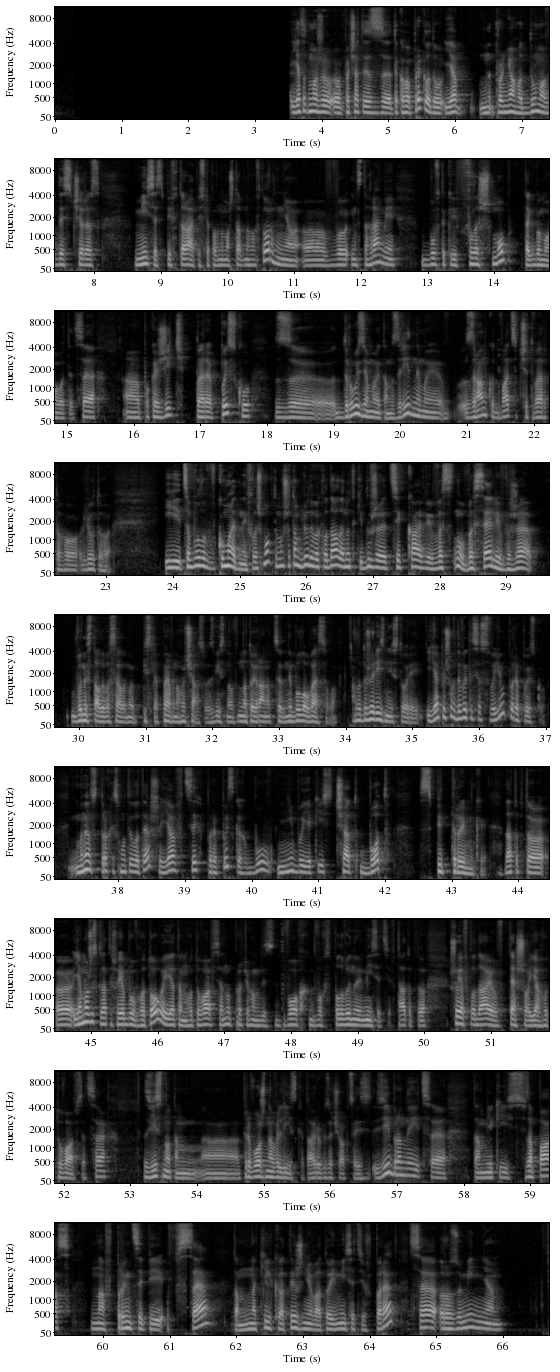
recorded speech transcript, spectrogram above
Я тут можу е, почати з такого прикладу. Я про нього думав десь через місяць-півтора після повномасштабного вторгнення. Е, В інстаграмі був такий флешмоб, так би мовити. Це е, покажіть переписку з е, друзями, там, з рідними зранку 24 лютого. І це був кумедний флешмоб, тому що там люди викладали ну, такі дуже цікаві, вес... ну, веселі вже. Вони стали веселими після певного часу. Звісно, на той ранок це не було весело. Але дуже різні історії. І я пішов дивитися свою переписку. Мене трохи смутило те, що я в цих переписках був ніби якийсь чат-бот з підтримки. Да? Тобто, е, я можу сказати, що я був готовий, я там готувався ну, протягом десь двох-двох з половиною місяців. Та? Тобто, що я вкладаю в те, що я готувався? Це звісно, там е, тривожна валізка, та рюкзачок цей з- зібраний, це там якийсь запас на в принципі все. Там на кілька тижнів, а то й місяців вперед, це розуміння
